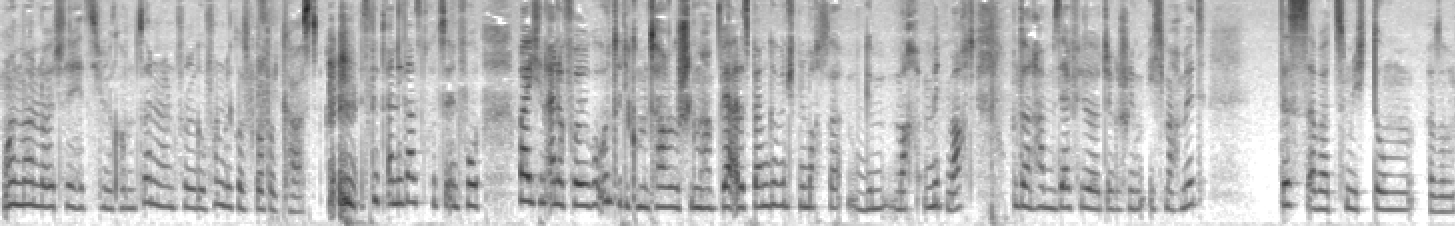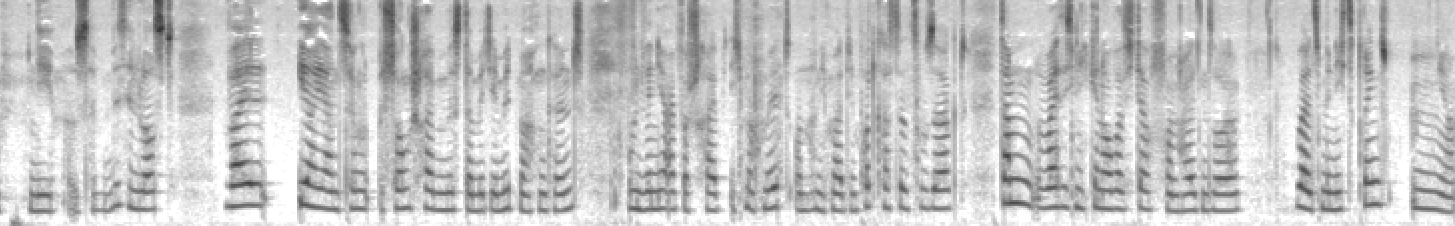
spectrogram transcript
Moin Moin Leute, herzlich willkommen zu einer neuen Folge von Rico's Bro Podcast. es gibt eine ganz kurze Info, weil ich in einer Folge unter die Kommentare geschrieben habe, wer alles beim Gewinnspiel macht, mach, mitmacht. Und dann haben sehr viele Leute geschrieben, ich mache mit. Das ist aber ziemlich dumm. Also, nee, also ist halt ein bisschen lost, weil ihr ja einen Song, Song, schreiben müsst, damit ihr mitmachen könnt. Und wenn ihr einfach schreibt, ich mache mit und noch nicht mal den Podcast dazu sagt, dann weiß ich nicht genau, was ich davon halten soll weil es mir nichts bringt. Mm, ja,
